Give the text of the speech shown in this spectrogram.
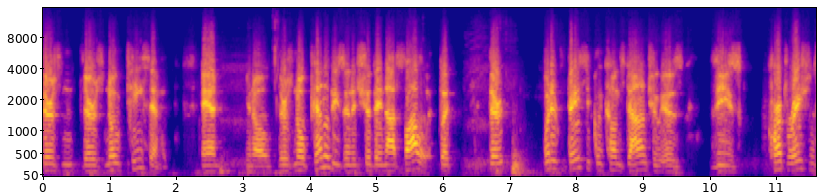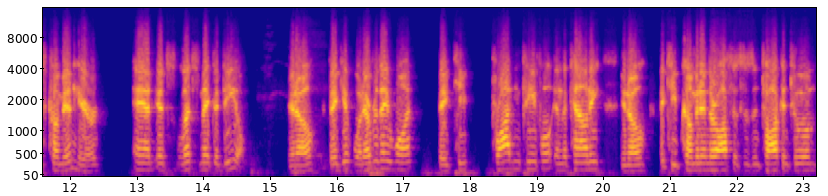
There's there's no teeth in it, and you know there's no penalties in it should they not follow it. But there, what it basically comes down to is these corporations come in here and it's let's make a deal. You know, they get whatever they want. They keep prodding people in the county. You know, they keep coming in their offices and talking to them.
